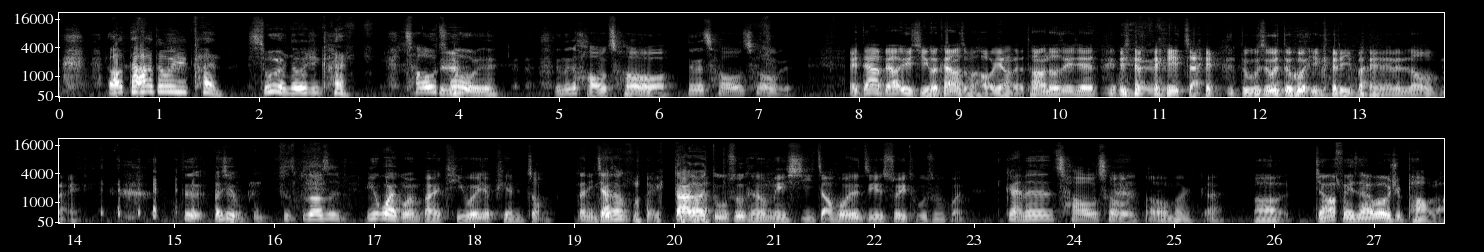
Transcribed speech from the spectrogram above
然后大家都会去看，所有人都会去看，超臭的，就那个好臭哦，那个超臭的。哎、欸，大家不要预期会看到什么好样的，通常都是一些一些肥宅读书读一个礼拜在那边漏奶。这而且不不知道是因为外国人本来体味就偏重，但你加上 大家都在读书，可能没洗澡，或者是直接睡图书馆，感觉那超臭。Oh my god！啊，讲到肥宅，我有去跑了，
